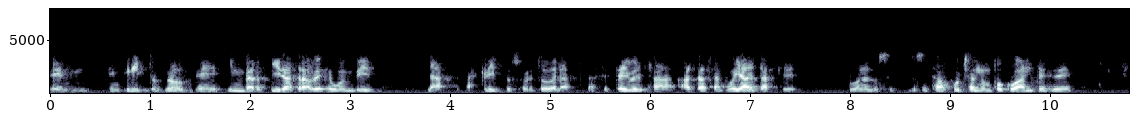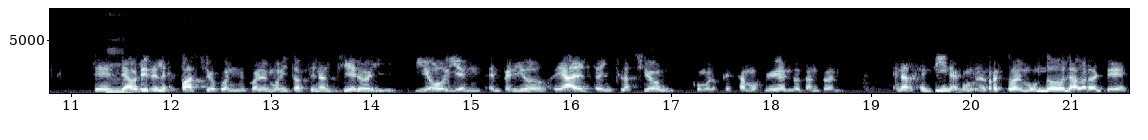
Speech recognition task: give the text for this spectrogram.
en, en criptos, ¿no? Eh, invertir a través de Buenbit las, las criptos, sobre todo las, stables, a, tasas muy altas que, bueno, los, los estaba escuchando un poco antes de, de, mm. abrir el espacio con, con, el monitor financiero y, y hoy en, en, periodos de alta inflación como los que estamos viviendo tanto en, en, Argentina como en el resto del mundo, la verdad que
